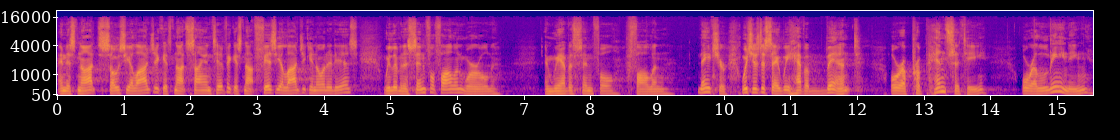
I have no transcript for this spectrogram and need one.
And it's not sociologic, it's not scientific, it's not physiologic. You know what it is? We live in a sinful, fallen world, and we have a sinful, fallen nature, which is to say, we have a bent or a propensity or a leaning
